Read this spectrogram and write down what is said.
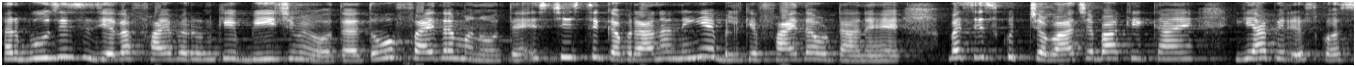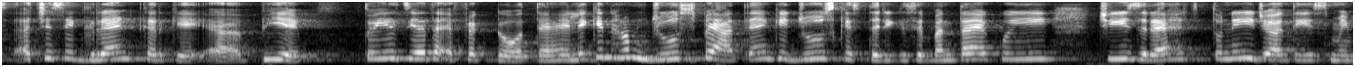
खरबूजे से ज़्यादा फाइबर उनके बीज में होता है तो वो फ़ायदेमंद होते हैं। इस चीज़ से घबराना नहीं है, बल्कि फ़ायदा उठाना है। बस इसको चबा चबा के खाएँ या फिर इसको अच्छे से ग्रैंड करके पिए। तो ये ज़्यादा इफ़ेक्ट होता है। लेकिन हम जूस पे आते हैं कि जूस किस तरीके से बनता है, कोई चीज़ रह तो नहीं जाती इसमें।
